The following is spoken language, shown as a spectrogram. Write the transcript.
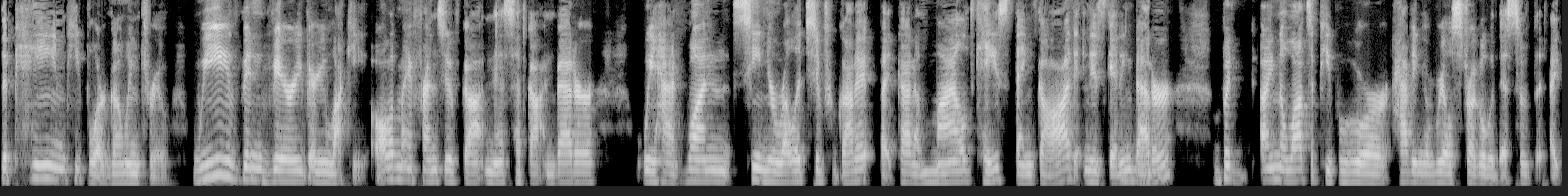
the pain people are going through. We've been very, very lucky. All of my friends who've gotten this have gotten better. We had one senior relative who got it, but got a mild case, thank God, and is getting mm-hmm. better. But I know lots of people who are having a real struggle with this. So I,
